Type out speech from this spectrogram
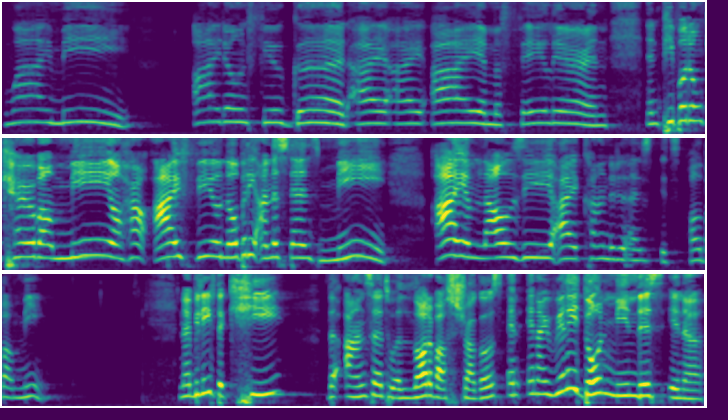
Why me? I don't feel good. I, I, I am a failure and, and people don't care about me or how I feel. Nobody understands me. I am lousy. I can't, it's all about me. And I believe the key, the answer to a lot of our struggles, and, and I really don't mean this in a,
